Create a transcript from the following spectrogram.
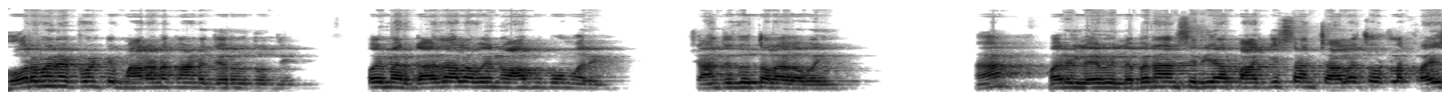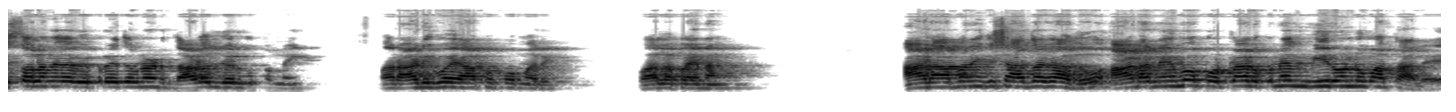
ఘోరమైనటువంటి మారణకాండ జరుగుతుంది. పోయి మరి గాజాలో పోయి నువ్వు ఆపుపో మరి. శాంతిదూతలాగా పోయి. మరి లెబ లెబనాన్ సిరియా పాకిస్తాన్ చాలా చోట్ల క్రైస్తవుల మీద విపరీతమైన దాడులు జరుగుతున్నాయి. మరి ఆడిపోయి ఆపపో మరి వాళ్ళపైన ఆడ ఆపనికి శాత కాదు. ఆడనేమో కొట్లాడుకునేది మీ రెండు మతాలే.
